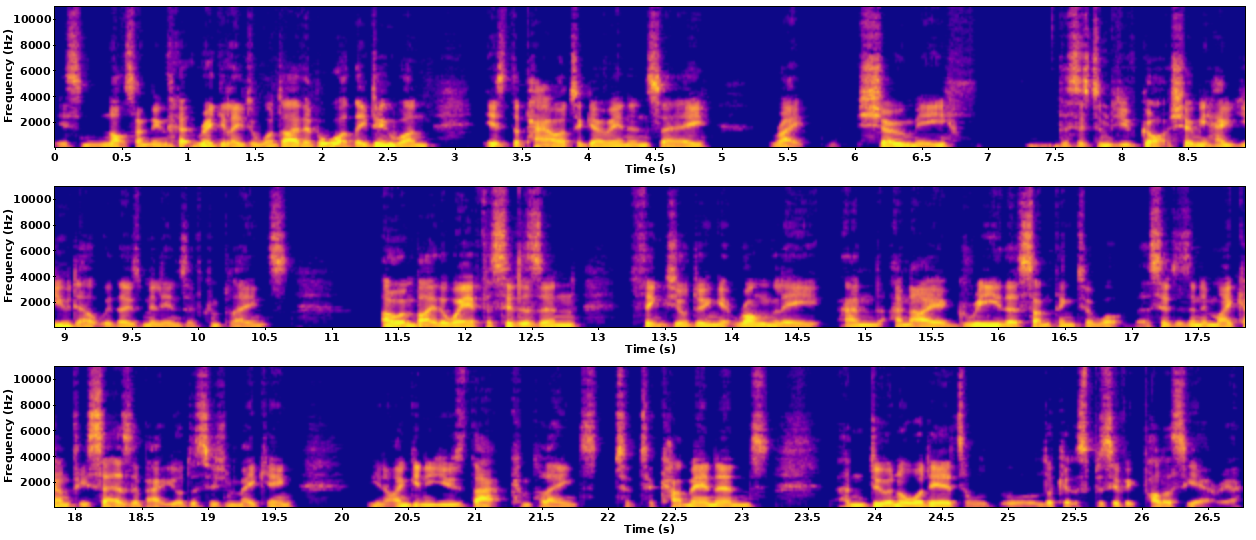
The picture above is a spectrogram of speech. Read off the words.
is not something that regulators want either. But what they do want is the power to go in and say, right, show me the systems you've got, show me how you dealt with those millions of complaints. Oh, and by the way, if a citizen thinks you're doing it wrongly, and and I agree there's something to what a citizen in my country says about your decision making, you know, I'm going to use that complaint to, to come in and and do an audit or, or look at a specific policy area.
